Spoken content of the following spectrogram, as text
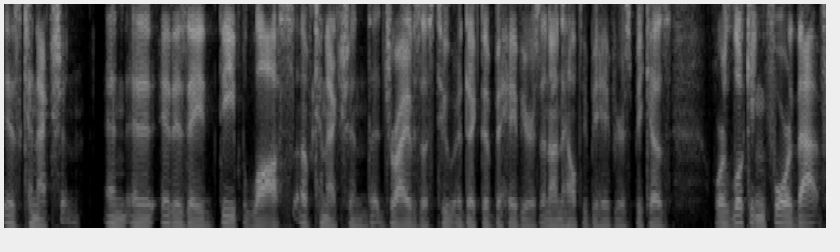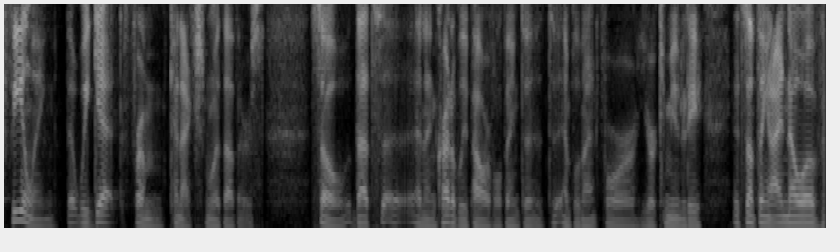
is connection and it, it is a deep loss of connection that drives us to addictive behaviors and unhealthy behaviors because we're looking for that feeling that we get from connection with others so that's a, an incredibly powerful thing to, to implement for your community. It's something I know of.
